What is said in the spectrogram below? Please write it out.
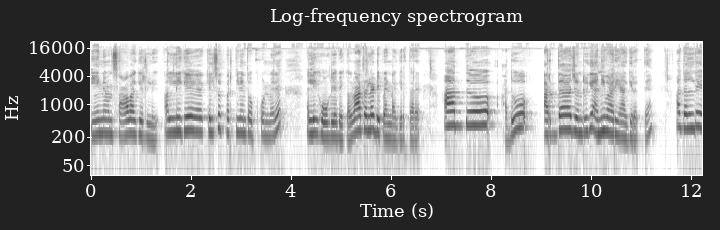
ಏನೇ ಒಂದು ಸಾವಾಗಿರಲಿ, ಅಲ್ಲಿಗೆ ಕೆಲ್ಸಕ್ಕೆ ಬರ್ತೀವಿ ಅಂತ ಒಪ್ಕೊಂಡ್ಮೇಲೆ ಅಲ್ಲಿಗೆ ಹೋಗಲೇಬೇಕಲ್ವ? ಆ ಥರ ಡಿಪೆಂಡ್ ಆಗಿರ್ತಾರೆ. ಅದು ಅದು ಅರ್ಧ ಜನರಿಗೆ ಅನಿವಾರ್ಯ ಆಗಿರುತ್ತೆ. ಅದಲ್ಲದೆ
